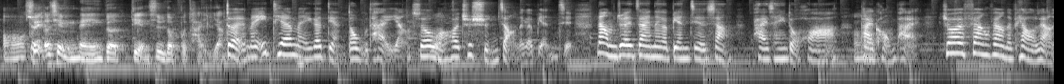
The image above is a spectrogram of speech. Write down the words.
哦，所以而且每一个点是不是都不太一样？对，每一天每一个点都不太一样，所以我们会去寻找那个边界。那我们就会在那个边界上拍成一朵花，拍空拍，就会非常非常的漂亮。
